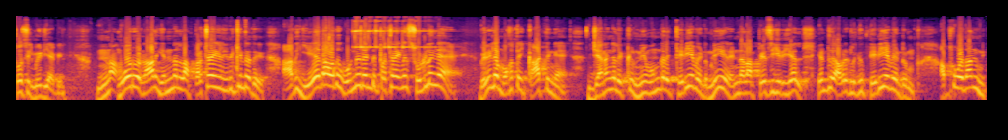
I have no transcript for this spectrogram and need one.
சோசியல் மீடியாவில். ஒரு ஒரு நாள் என்னெல்லாம் பிரச்சனைகள் இருக்கின்றது. அது ஏதாவது ஒன்று ரெண்டு பிரச்சனைகளை சொல்லுங்க. வெளியில் முகத்தை காட்டுங்க. ஜனங்களுக்கு நீ உங்களை தெரிய வேண்டும். நீ என்னெல்லாம் பேசுகிறீர்கள் என்று அவர்களுக்கு தெரிய வேண்டும். அப்போதுதான்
